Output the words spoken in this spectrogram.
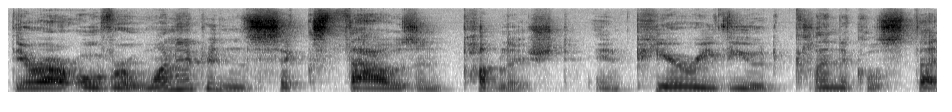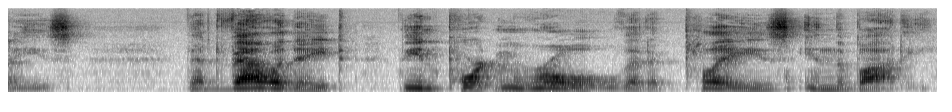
There are over 106,000 published and peer-reviewed clinical studies that validate the important role that it plays in the body.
